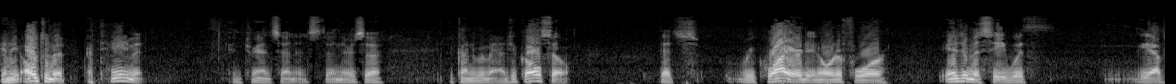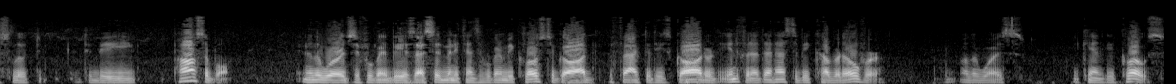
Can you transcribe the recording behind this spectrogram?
in the ultimate attainment in transcendence, then there's a, a kind of a magic also that's required in order for intimacy with the absolute to be possible. In other words, if we're going to be, as I said many times, if we're going to be close to God, the fact that He's God or the infinite, that has to be covered over. Otherwise, you can't get close.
